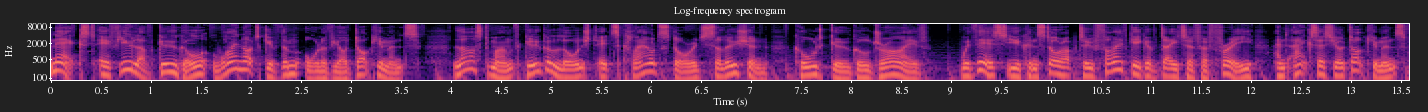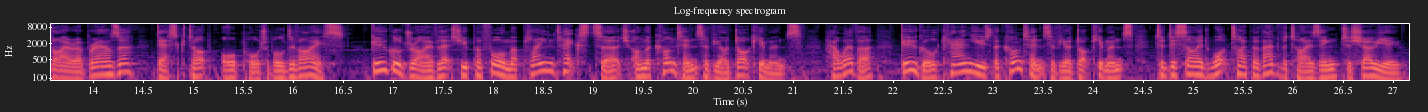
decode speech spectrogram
Next, if you love Google, why not give them all of your documents? Last month, Google launched its cloud storage solution called Google Drive. With this, you can store up to 5 gig of data for free and access your documents via a browser, desktop, or portable device. Google Drive lets you perform a plain text search on the contents of your documents. However, Google can use the contents of your documents to decide what type of advertising to show you.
